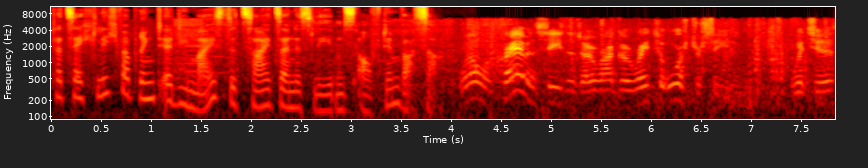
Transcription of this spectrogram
Tatsächlich verbringt er die meiste Zeit seines Lebens auf dem Wasser. Well, when crabbing season's over, I go right to oyster season, which is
